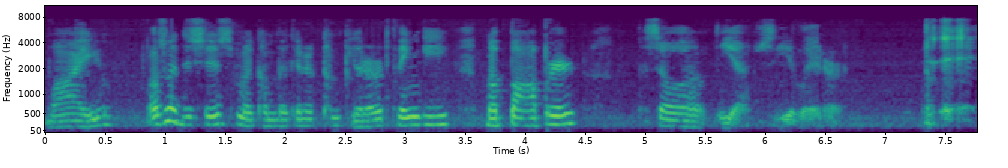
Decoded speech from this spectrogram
Why? Also, this is my computer computer thingy, my bopper. So, uh, yeah, see you later.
